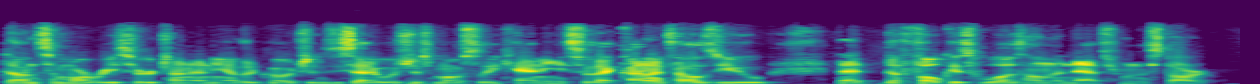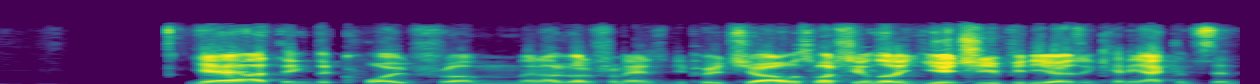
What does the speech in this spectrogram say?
done some more research on any other coaches. He said it was just mostly Kenny. So that kind of tells you that the focus was on the Nets from the start. Yeah, I think the quote from, and I got it from Anthony Puccio. I was watching a lot of YouTube videos on Kenny Atkinson,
